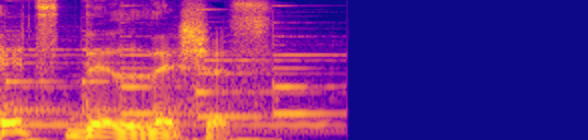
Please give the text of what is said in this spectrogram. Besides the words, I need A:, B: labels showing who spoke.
A: It's delicious.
